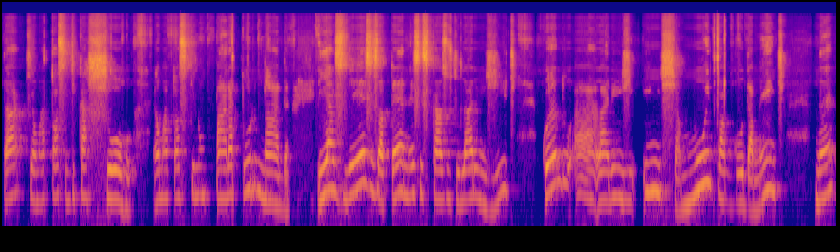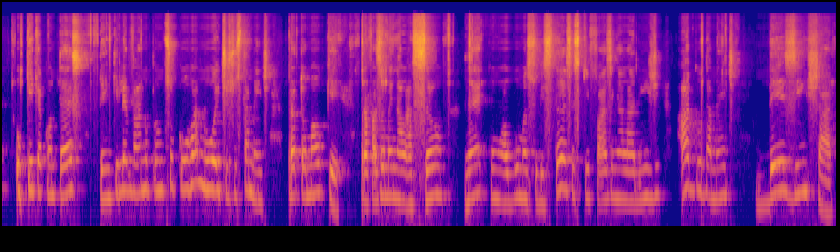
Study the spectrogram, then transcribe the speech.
tá? Que é uma tosse de cachorro, é uma tosse que não para por nada. E às vezes, até nesses casos de laringite, quando a laringe incha muito agudamente, né? O que que acontece? Tem que levar no pronto-socorro à noite, justamente, para tomar o quê? Para fazer uma inalação, né, com algumas substâncias que fazem a laringe agudamente desinchar,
